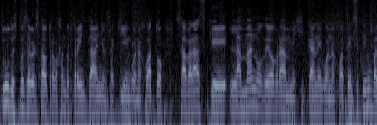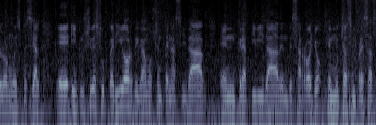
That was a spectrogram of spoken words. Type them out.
tú, después de haber estado trabajando 30 años aquí en Guanajuato, sabrás que la mano de obra mexicana y guanajuatense tiene un valor muy especial, eh, inclusive superior, digamos, en tenacidad, en creatividad, en desarrollo, que muchas empresas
